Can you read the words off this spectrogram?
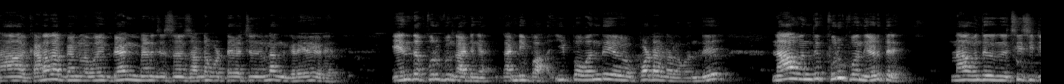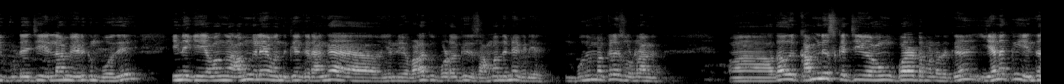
நான் கனரா பேங்க்கில் போய் பேங்க் மேனேஜர் சண்டை போட்ட வச்சதுலாம் அங்கே கிடையவே கிடையாது. எந்த ப்ரூஃபும் காட்டுங்க. கண்டிப்பாக இப்போ வந்து போட்டாண்டில் வந்து நான் வந்து ப்ரூஃப் வந்து எடுத்துறேன். நான் வந்து சிசிடிவி ஃபுட்டேஜ் எல்லாமே எடுக்கும்போது இன்றைக்கி அவங்க அவங்களே வந்து கேட்குறாங்க என்னுடைய வழக்கு போடக்கு சம்மந்தமே கிடையாது. பொதுமக்களே சொல்கிறாங்க அதாவது கம்யூனிஸ்ட் கட்சி அவங்க போராட்டம் பண்ணதுக்கு எனக்கு எந்த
